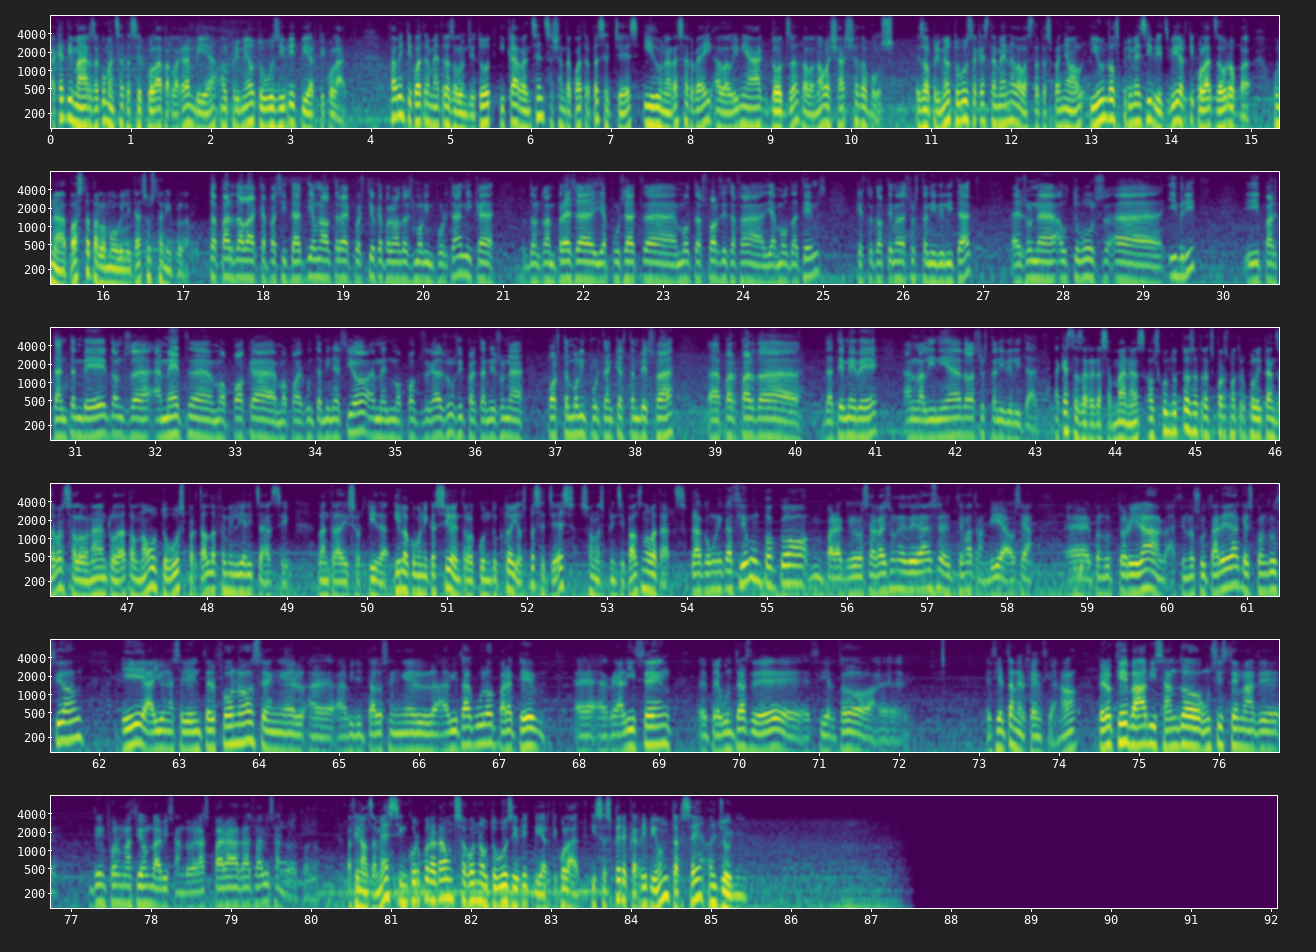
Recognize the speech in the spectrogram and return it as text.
Aquest dimarts ha començat a circular per la Gran Via el primer autobús híbrid biarticulat. Fa 24 metres de longitud i caben 164 passatgers i donarà servei a la línia H12 de la nova xarxa de bus. És el primer autobús d'aquesta mena de l'estat espanyol i un dels primers híbrids biarticulats a Europa, una aposta per la mobilitat sostenible. A part de la capacitat, hi ha una altra qüestió que per nosaltres és molt important i que doncs, l'empresa hi ha posat eh, molt esforç des de fa ja molt de temps, que és tot el tema de sostenibilitat. És un autobús eh, híbrid i per tant també doncs, eh, emet eh, molt, poca, molt poca contaminació, emet molt pocs gasos i per tant és una aposta molt important que també es fa eh, per part de, de TMB en la línia de la sostenibilitat. Aquestes darreres setmanes, els conductors de transports metropolitans a Barcelona han rodat el nou autobús per tal de familiaritzar-s'hi. L'entrada i sortida i la comunicació entre el conductor i els passatgers són les principals novetats. La comunicació un poco, para que os hagáis una idea, es el tema tranvía, o sea, Eh, el conductor irá haciendo su tarea, que es conducción, y hay una serie de interfonos en el, eh, habilitados en el habitáculo para que eh, realicen eh, preguntas de, cierto, eh, de cierta emergencia, ¿no? pero que va avisando un sistema de, de información, va avisando de las paradas, va avisando de todo. A finals de mes s'incorporarà un segon autobús híbrid biarticulat i s'espera que arribi un tercer al juny.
